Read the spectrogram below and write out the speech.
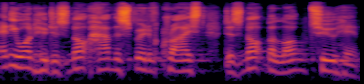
anyone who does not have the Spirit of Christ does not belong to him.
